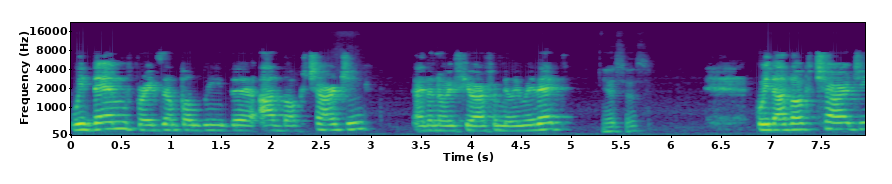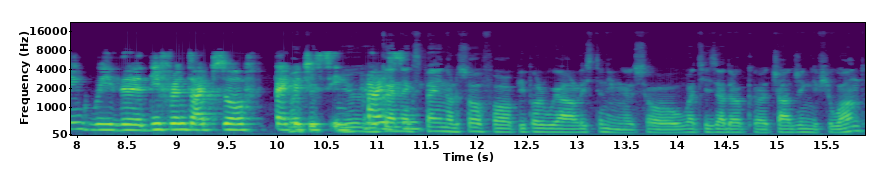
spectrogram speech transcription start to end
with them. For example, with the ad hoc charging. I don't know if you are familiar with that. Yes, yes with ad hoc charging, with uh, different types of packages you, in you, pricing. You can explain also for people who are listening. So, what is ad hoc uh, charging if you want?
